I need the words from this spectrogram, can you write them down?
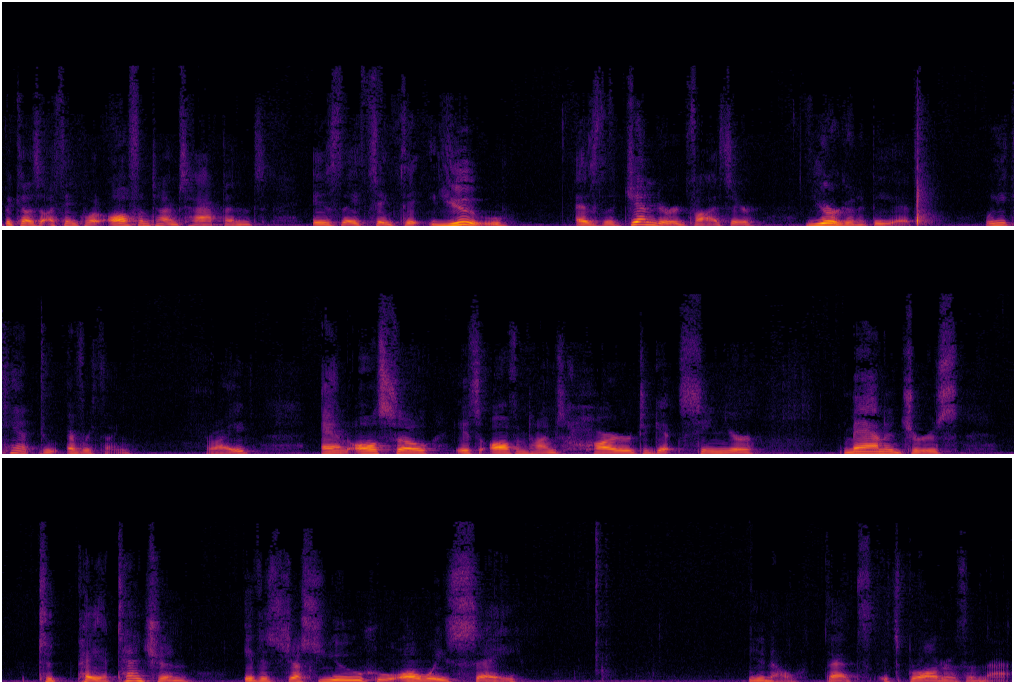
because I think what oftentimes happens is they think that you, as the gender advisor, you're going to be it. Well, you can't do everything, right? And also, it's oftentimes harder to get senior managers to pay attention if it's just you who always say, you know, that's it's broader than that.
